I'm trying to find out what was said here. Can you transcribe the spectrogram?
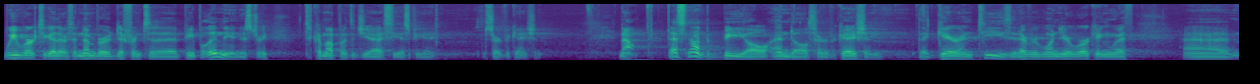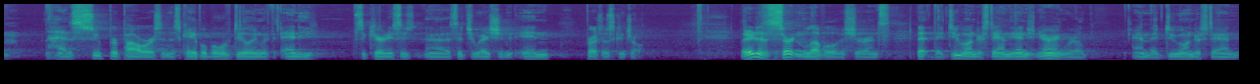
we work together with a number of different uh, people in the industry to come up with the GICSPA certification. Now, that's not the be all end all certification that guarantees that everyone you're working with uh, has superpowers and is capable of dealing with any security uh, situation in process control. But it is a certain level of assurance that they do understand the engineering world and they do understand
